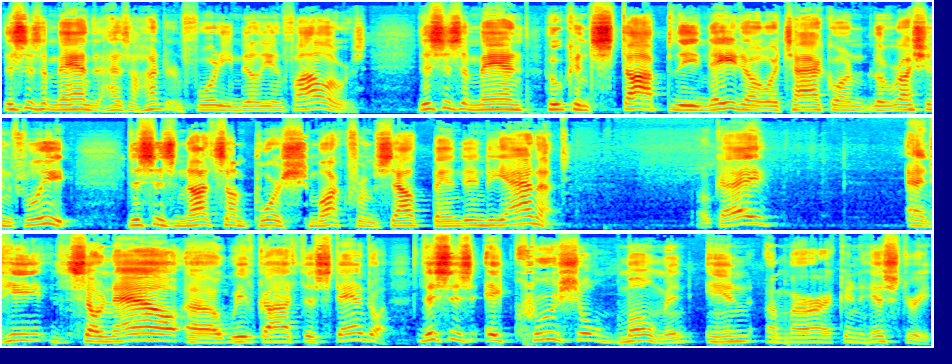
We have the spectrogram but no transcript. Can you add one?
This is a man that has 140 million followers. This is a man who can stop the NATO attack on the Russian fleet. This is not some poor schmuck from South Bend, Indiana. Okay? And he so now uh, we've got this standoff. This is a crucial moment in american history.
